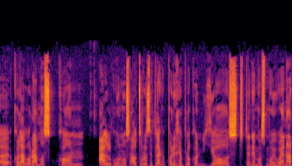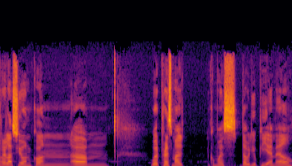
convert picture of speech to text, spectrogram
eh, colaboramos con algunos autores de plugins, por ejemplo, con Yoast tenemos muy buena relación con um, WordPress, como es WPML,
